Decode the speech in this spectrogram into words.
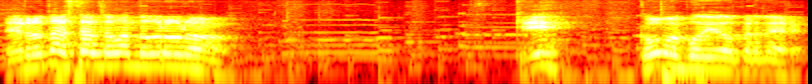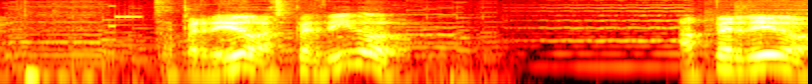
Derrotaste al tomando Bruno. ¿Qué? ¿Cómo he podido perder? Has perdido, has perdido. Has perdido.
